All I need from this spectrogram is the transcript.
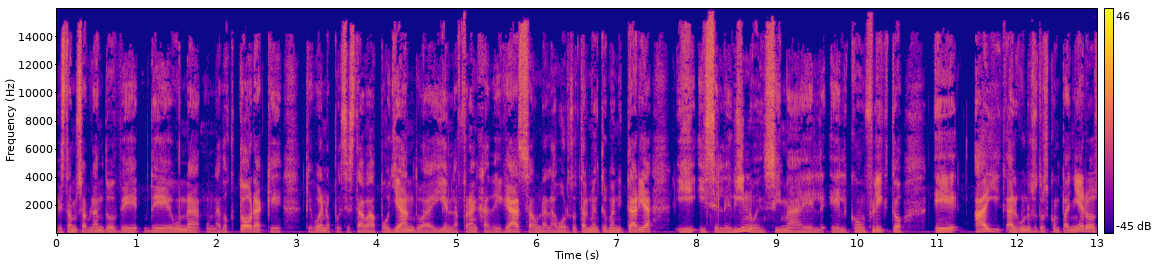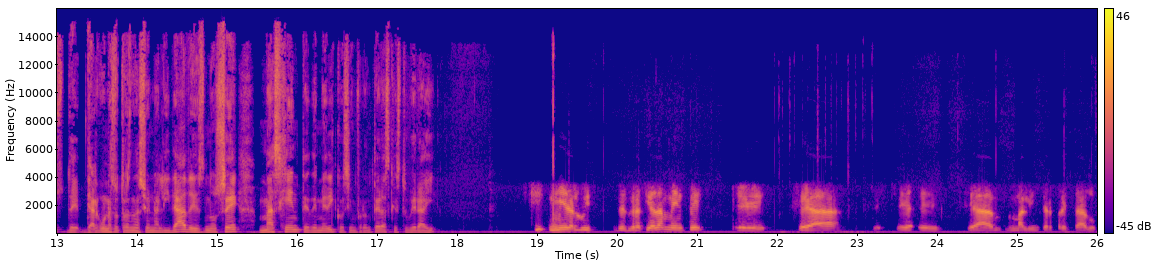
Estamos hablando de, de una, una doctora que, que, bueno, pues estaba apoyando ahí en la franja de Gaza, una labor totalmente humanitaria, y, y se le vino encima el, el conflicto. Eh, hay algunos otros compañeros de, algunas otras nacionalidades, no sé, más gente de Médicos Sin Fronteras que estuviera ahí. Sí, mira, Luis, desgraciadamente eh, se ha. Ha malinterpretado.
